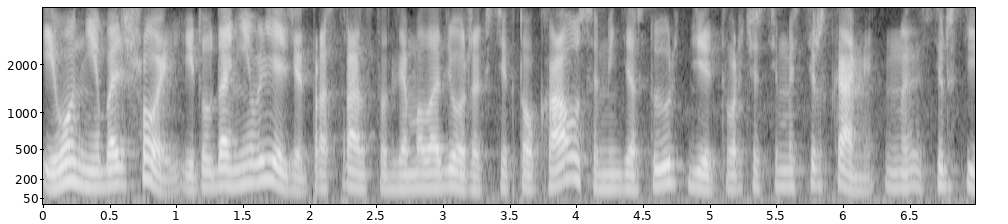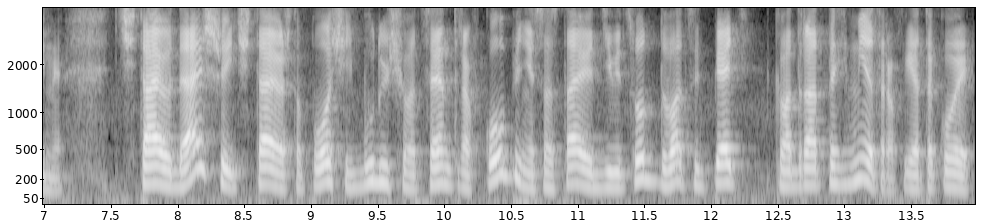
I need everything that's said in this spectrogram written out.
И он небольшой, и туда не влезет пространство для молодежи с TikTok хаусом, медиастудии, творческими мастерсками, мастерскими. Читаю дальше и читаю, что площадь будущего центра в Колпине составит 925 квадратных метров. Я такой,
